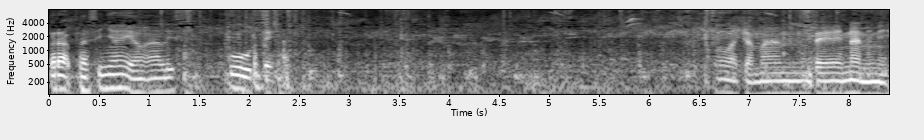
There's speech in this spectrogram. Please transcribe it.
kerak basinya yang alis putih. Oh ada mantenan ini.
